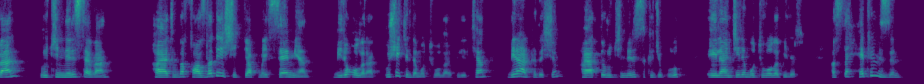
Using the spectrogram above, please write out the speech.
Ben rutinleri seven, hayatımda fazla değişik yapmayı sevmeyen biri olarak bu şekilde motive olabilirken bir arkadaşım hayatta rutinleri sıkıcı bulup eğlenceyle motive olabilir. Aslında hepimizin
